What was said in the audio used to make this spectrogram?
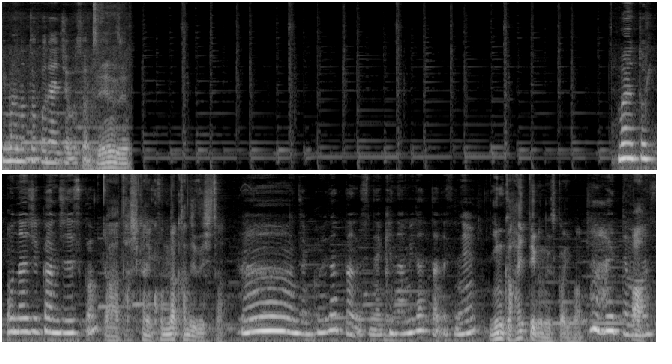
今のとこ大丈夫そうです全然前と同じ感じですか？あー確かにこんな感じでした。あーじゃあこれだったんですね。毛並みだったんですね。インク入ってるんですか今？あ入ってます。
